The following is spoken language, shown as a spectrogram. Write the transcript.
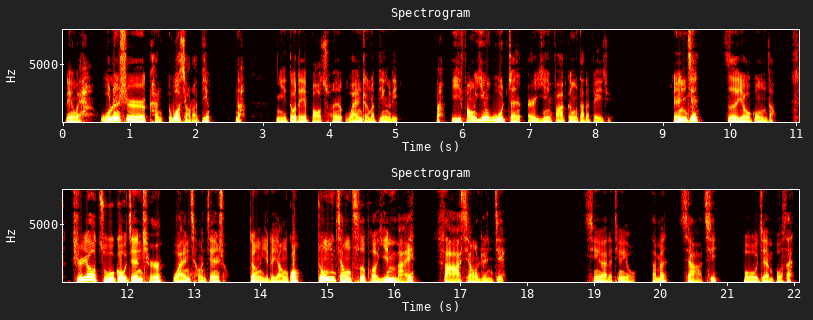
另外啊，无论是看多小的病，那你都得保存完整的病历啊，以防因误诊而引发更大的悲剧。人间自有公道，只要足够坚持，顽强坚守，正义的阳光终将刺破阴霾，洒向人间。亲爱的听友，咱们下期不见不散。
